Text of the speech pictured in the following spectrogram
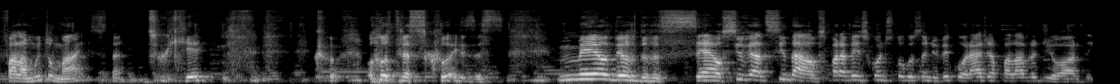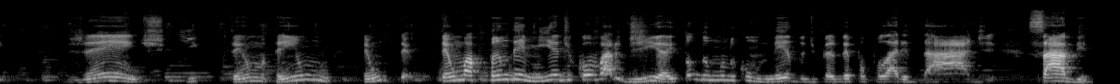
fala muito mais né, do que outras coisas. Meu Deus do céu! Silvia Cida Alves, parabéns, quando estou gostando de ver coragem é a palavra de ordem. Gente, que tem um, tem um, tem um, tem uma pandemia de covardia e todo mundo com medo de perder popularidade, sabe?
